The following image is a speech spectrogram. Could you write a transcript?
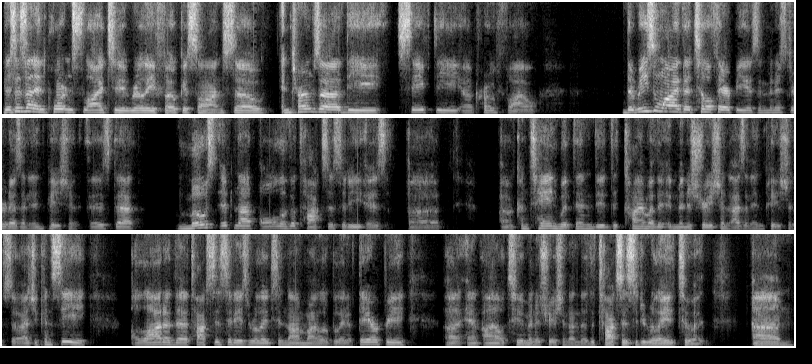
This is an important slide to really focus on. So in terms of the safety profile, the reason why the TIL therapy is administered as an inpatient is that most, if not all, of the toxicity is uh, contained within the, the time of the administration as an inpatient. So as you can see, a lot of the toxicity is related to non-myeloablative therapy uh, and IL-2 administration and the, the toxicity related to it. Um,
